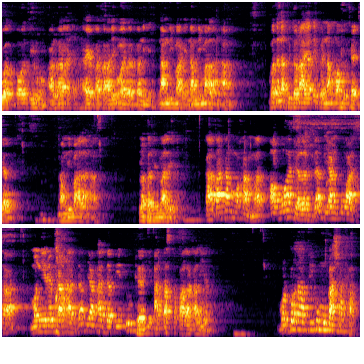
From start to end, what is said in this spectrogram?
wal qadiru ala ayat kata alaikum ada ban iki 65 ya 65 ala enam. Boten tak dudono ayate ben nak nopo jajal. 65 ala enam. Bali malih. Katakan Muhammad, Allah adalah zat yang kuasa mengirimkan adab yang adab itu dari atas kepala kalian. Mereka Nabi ku muka syafa.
